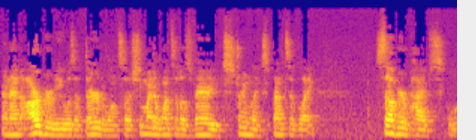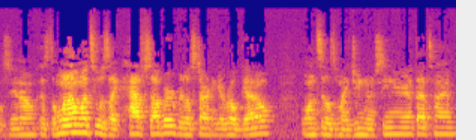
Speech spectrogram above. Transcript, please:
and then Arborview was a third one. So she might have went to those very extremely expensive like suburb high schools, you know? Because the one I went to was like half suburb, but it was starting to get real ghetto. Once it was my junior and senior year at that time,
